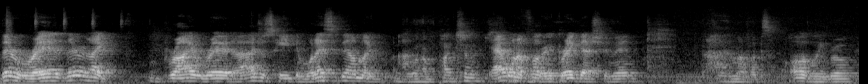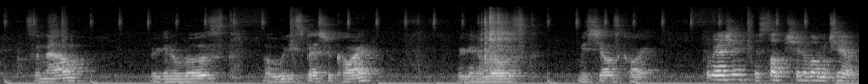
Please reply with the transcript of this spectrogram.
They're red, they're like bright red. I just hate them. When I see them, I'm like, You wanna punch them. yeah, I wanna fucking him? break that shit, man. Ah, that motherfucker's ugly, bro. So now we're gonna roast a really special car. We're gonna roast Michelle's car. Come here, Ashley. Let's talk shit about Michelle.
